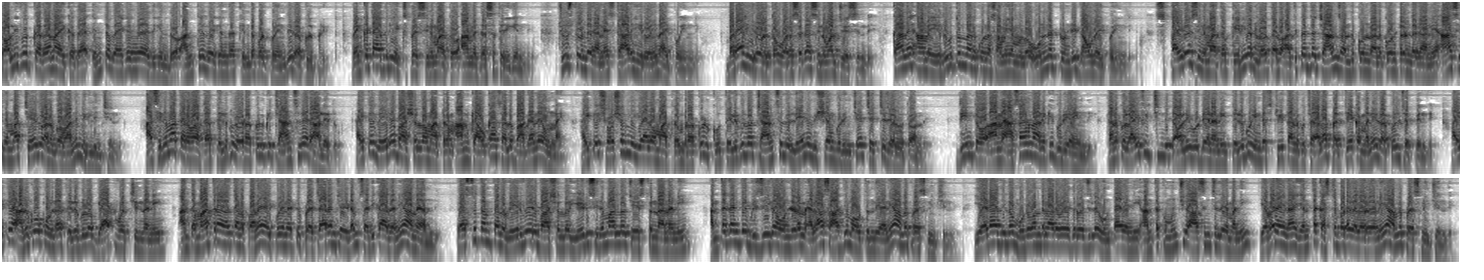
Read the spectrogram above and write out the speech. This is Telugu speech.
టాలీవుడ్ కథానాయికగా ఎంత వేగంగా ఎదిగిందో అంతే వేగంగా కింద పడిపోయింది రకుల్ ప్రీత్ వెంకటాద్రి ఎక్స్ప్రెస్ సినిమాతో ఆమె దశ తిరిగింది. చూస్తుండగానే స్టార్ హీరోయిన్ అయిపోయింది. బడా హీరోలతో వరుసగా సినిమాలు చేసింది. కానీ ఆమె ఎదుగుతుందనుకున్న సమయంలో ఉన్నట్టుండి డౌన్ అయిపోయింది. స్పైడర్ సినిమాతో కెరియర్లో తను అతిపెద్ద ఛాన్స్ అందుకుందనుకుంటుండగానే ఆ సినిమా చేదు అనుభవాన్ని మిగిలించింది. ఆ సినిమా తర్వాత తెలుగులో రకుల్కి ఛాన్స్లే రాలేదు. అయితే వేరే భాషల్లో మాత్రం ఆమెకి అవకాశాలు బాగానే ఉన్నాయి. అయితే సోషల్ మీడియాలో మాత్రం రకుల్కు తెలుగులో ఛాన్సులు లేని విషయం గురించే చర్చ జరుగుతోంది. దీంతో ఆమె అసహనానికి గురి అయింది. తనకు లైఫ్ ఇచ్చింది టాలీవుడేనని తెలుగు ఇండస్ట్రీ తనకు చాలా ప్రత్యేకమని రకుల్ చెప్పింది. అయితే అనుకోకుండా తెలుగులో గ్యాప్ వచ్చిందని అంత మాత్రాన తన పని అయిపోయినట్టు ప్రచారం చేయడం సరికాదని ఆమె అంది. ప్రస్తుతం తను వేర్వేరు భాషల్లో ఏడు సినిమాల్లో చేస్తున్నానని అంతకంటే బిజీగా ఉండడం ఎలా సాధ్యం అవుతుంది అని ఆమె ప్రశ్నించింది. ఏడాదిలో మూడు వందల అరవై ఐదు రోజులే ఉంటాయని అంతకు ముంచి ఆశించలేమని ఎవరైనా ఎంత కష్టపడగలరు అని ఆమె ప్రశ్నించింది.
